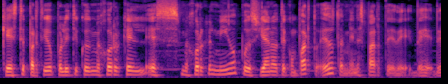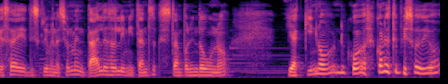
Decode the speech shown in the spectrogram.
que este partido político es mejor que el, es mejor que el mío, pues ya no te comparto. Eso también es parte de, de, esa discriminación mental, esas limitantes que se están poniendo uno. Y aquí no, con, este episodio,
